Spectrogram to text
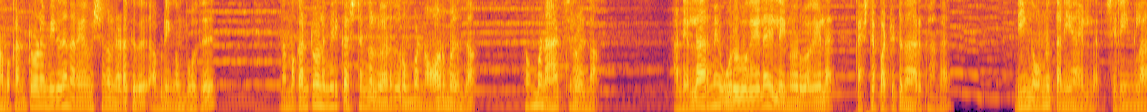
நம்ம கண்ட்ரோலை மீறி தான் நிறைய விஷயங்கள் நடக்குது அப்படிங்கும்போது நம்ம கண்ட்ரோலை மீறி கஷ்டங்கள் வர்றது ரொம்ப நார்மல் தான். ரொம்ப நேச்சுரல் தான். அண்ட் எல்லாருமே ஒரு வகையில் இல்லை இன்னொரு வகையில் கஷ்டப்பட்டுட்டு தான் இருக்காங்க. நீங்கள் ஒன்றும் தனியாக இல்லை சரிங்களா?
